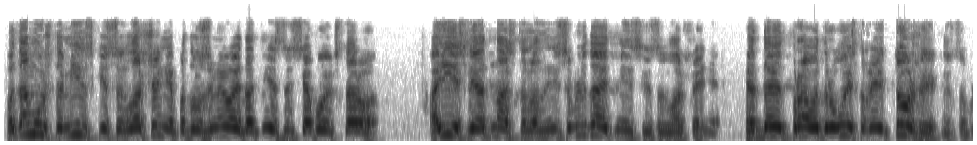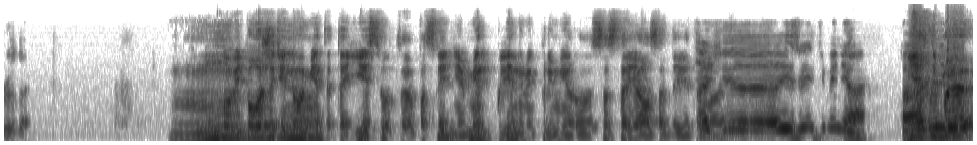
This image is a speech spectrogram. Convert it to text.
Потому что Минские соглашения подразумевают ответственность обоих сторон. А если одна сторона не соблюдает Минские соглашения, это дает право другой стороне тоже их не соблюдать. М, Ну ведь положительный момент это есть. Вот э, последний обмен пленными, к примеру, состоялся до этого. Значит, э, извините меня. а Если вы бы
